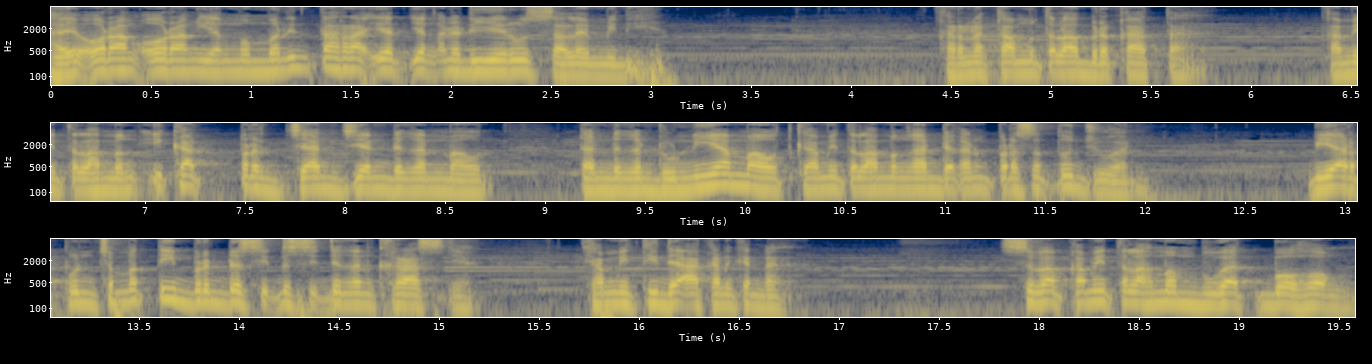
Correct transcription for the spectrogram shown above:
hai orang-orang yang memerintah rakyat yang ada di Yerusalem ini. Karena kamu telah berkata, kami telah mengikat perjanjian dengan maut, dan dengan dunia maut kami telah mengadakan persetujuan. Biarpun cemeti berdesit-desit dengan kerasnya, kami tidak akan kena sebab kami telah membuat bohong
